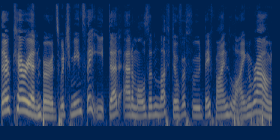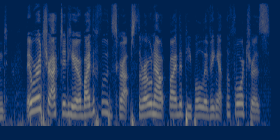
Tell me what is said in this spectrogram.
They're carrion birds, which means they eat dead animals and leftover food they find lying around. They were attracted here by the food scraps thrown out by the people living at the fortress.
